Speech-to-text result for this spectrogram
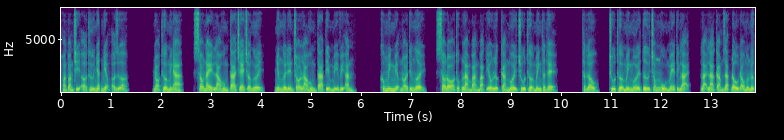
hoàn toàn chỉ ở thứ nhất niệm ở giữa. Nhỏ thừa minh à sau này lão hùng ta che chở ngươi, nhưng ngươi đến cho lão hùng ta tìm mỹ vị ăn. Không minh miệng nói tiếng người, sau đó thúc làm bàng bạc yêu lực càng nuôi chu thừa minh thân thể. Thật lâu, chu thừa minh mới từ trong ngủ mê tỉnh lại lại là cảm giác đầu đau mất nước,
